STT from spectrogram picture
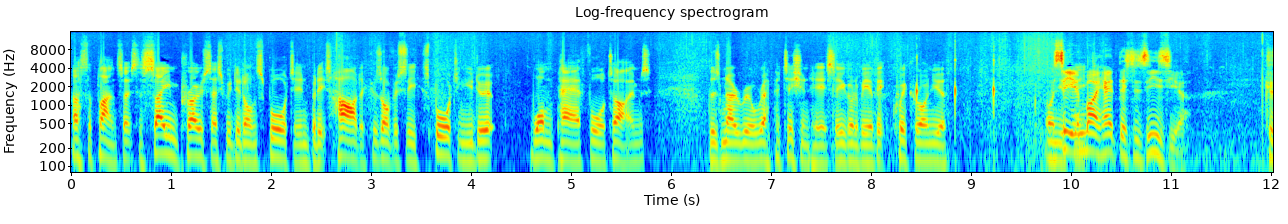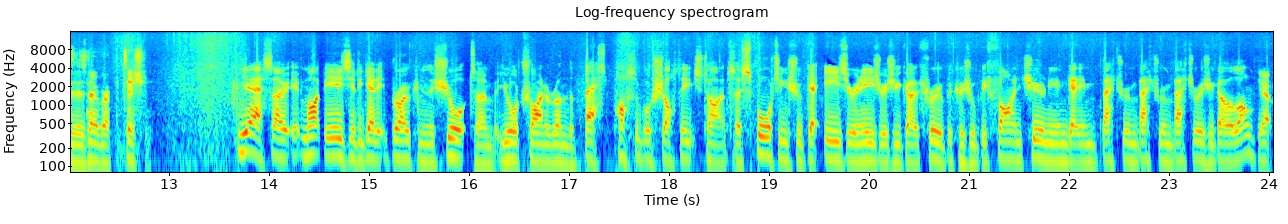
that's the plan. So it's the same process we did on sporting, but it's harder because obviously sporting you do it one pair four times. There's no real repetition here, so you've got to be a bit quicker on your. On See, your in my head, this is easier because there's no repetition. Yeah, so it might be easier to get it broken in the short term, but you're trying to run the best possible shot each time. So sporting should get easier and easier as you go through because you'll be fine tuning and getting better and better and better as you go along. Yep.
